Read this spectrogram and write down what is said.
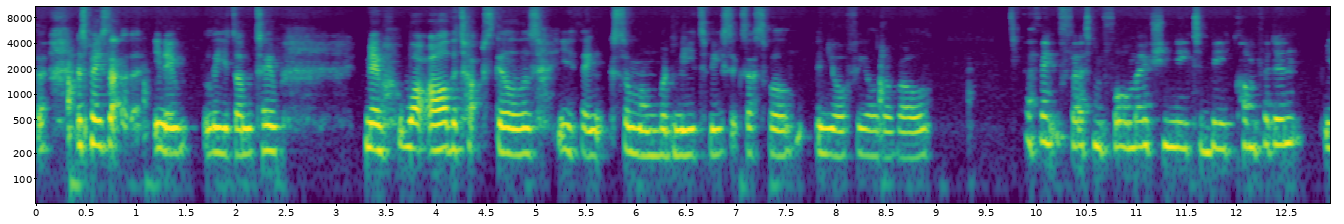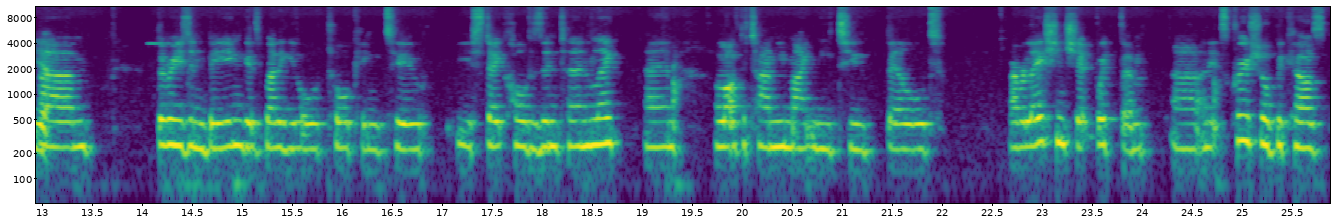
I suppose that you know leads on to you know what are the top skills you think someone would need to be successful in your field or role? I think first and foremost, you need to be confident. Yeah. Um, the reason being is whether you're talking to your stakeholders internally. Um, a lot of the time, you might need to build a relationship with them. Uh, and it's crucial because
